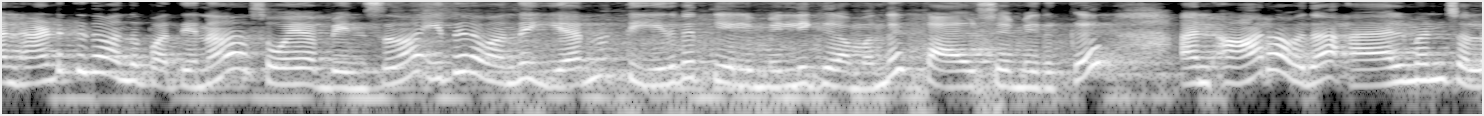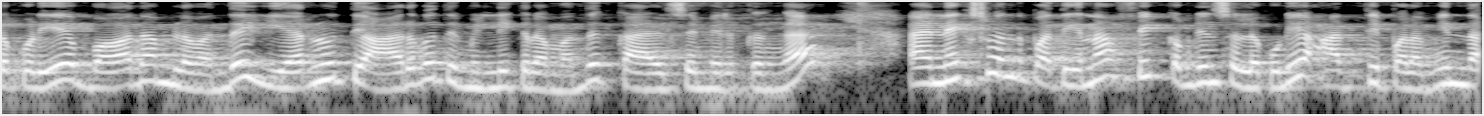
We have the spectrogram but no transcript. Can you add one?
அண்ட் அடுத்தது வந்து பார்த்திங்கன்னா சோயாபீன்ஸ் தான். இதில் வந்து இரநூத்தி இருபத்தி ஏழு மில்லிகிராம் வந்து கால்சியம் இருக்குது அண்ட் ஆறாவதாக ஆல்மண்ட் சொல்லக்கூடிய பாதாமில் வந்து இரநூத்தி அறுபது மில்லிகிராம் வந்து கால்சியம் இருக்குங்க. அண்ட் நெக்ஸ்ட் வந்து பார்த்திங்கன்னா ஃபிக் அப்படின்னு சொல்லக்கூடிய அத்திப்பழம். இந்த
